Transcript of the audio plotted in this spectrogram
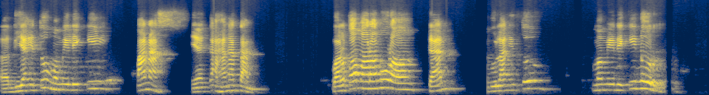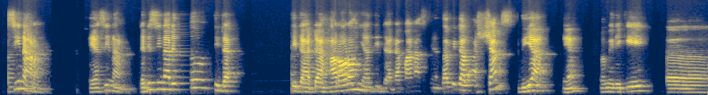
eh, dia itu memiliki panas, ya, kehangatan. Wal qamara dan bulan itu memiliki nur, sinar, ya sinar. Jadi sinar itu tidak tidak ada harorohnya, tidak ada panasnya. Tapi kalau asyams dia ya memiliki eh,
